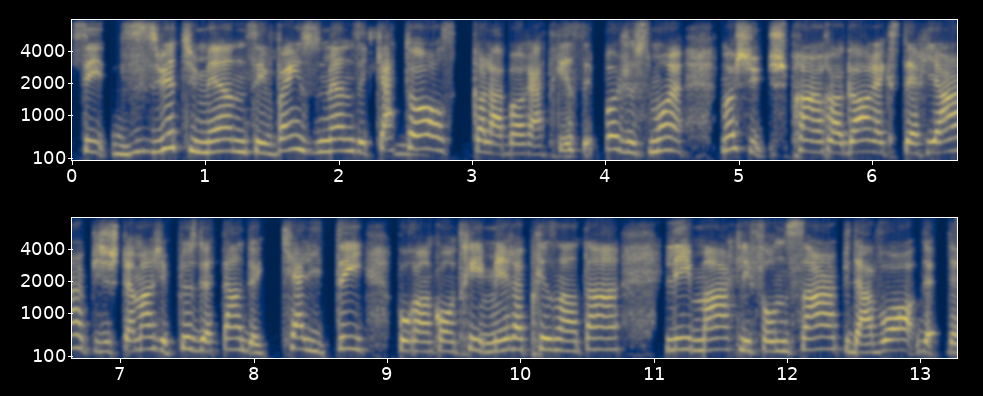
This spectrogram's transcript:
c'est 18 humaines, c'est 20 humaines, c'est 14 collaboratrices. C'est pas juste moi. Moi, je, je prends un regard extérieur puis justement, j'ai plus de temps de qualité pour rencontrer mes représentants, les marques, les fournisseurs, puis d'avoir de, de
